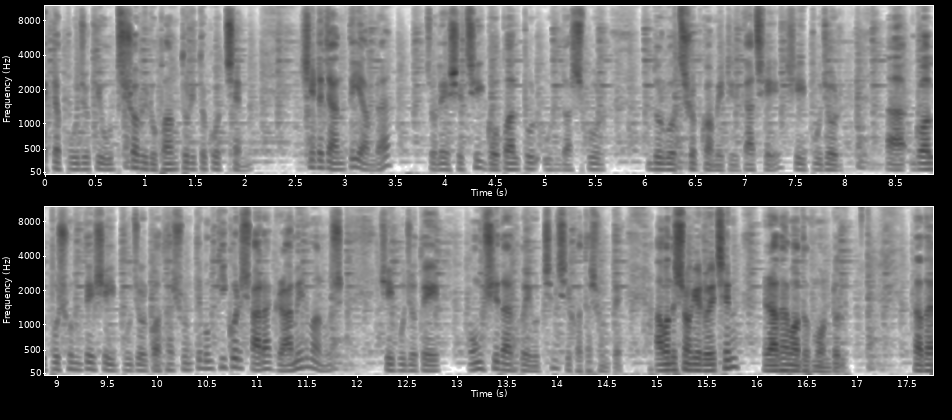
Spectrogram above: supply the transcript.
একটা পুজোকে উৎসবে রূপান্তরিত করছেন, সেটা জানতেই আমরা চলে এসেছি গোপালপুর উল্লাসপুর দুর্গোৎসব কমিটির কাছে। সেই পুজোর গল্প শুনতে, সেই পুজোর কথা শুনতে এবং কি করে সারা গ্রামের মানুষ সেই পুজোতে অংশীদার হয়ে উঠছেন সে কথা শুনতে। আমাদের সঙ্গে রয়েছেন রাধা মাধব মণ্ডল। দাদা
